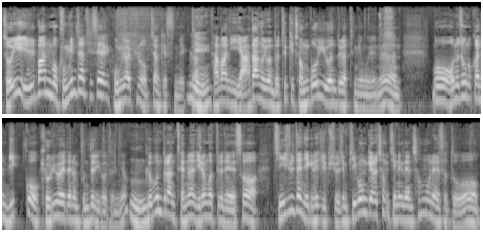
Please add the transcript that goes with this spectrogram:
저희 일반 뭐 국민들한테 세하게 공유할 필요는 없지 않겠습니까? 네. 다만 이 야당 의원들 특히 정보위 의원들 같은 경우에는 뭐 어느 정도까지 믿고 교류해야 되는 분들이거든요. 음. 그분들한테는 이런 것들에 대해서 진실된 얘기를 해주십시오. 지금 비공개로 청, 진행되는 청문회에서도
